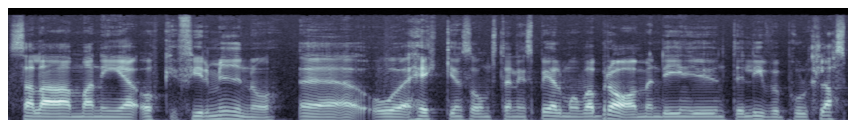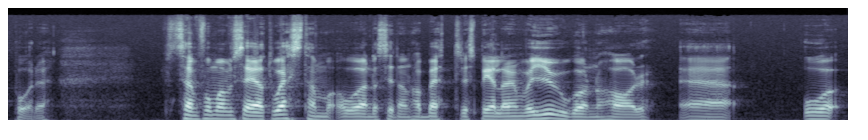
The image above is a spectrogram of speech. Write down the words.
Salah, Mané och Firmino. Eh, och Häckens omställningsspel må vara bra men det är ju inte Liverpool-klass på det. Sen får man väl säga att West Ham å andra sidan har bättre spelare än vad Djurgården har. Eh, och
